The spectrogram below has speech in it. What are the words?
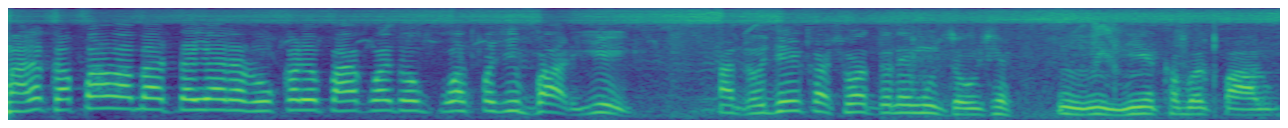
મારે કપા વાબા તૈયાર રોકડ્યો પાક હોય તો પોત પછી ભાડીએ આ જોજે કશું તો નહીં, હું જઉં છે. એ ખબર પાડું.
